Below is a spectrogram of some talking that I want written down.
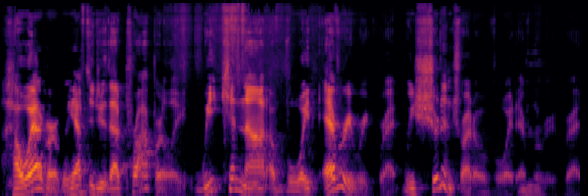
However, we have to do that properly. We cannot avoid every regret. We shouldn't try to avoid every mm-hmm. regret.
